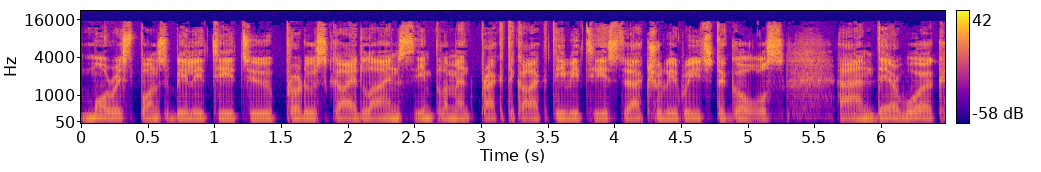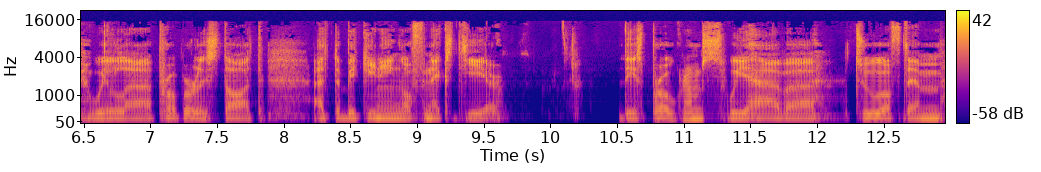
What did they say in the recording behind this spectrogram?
more responsibility to produce guidelines, implement practical activities to actually reach the goals, and their work will uh, properly start at the beginning of next year these programs. We have uh, two of them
